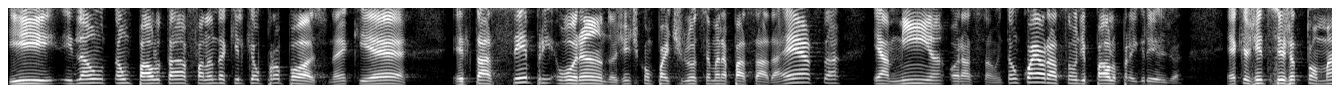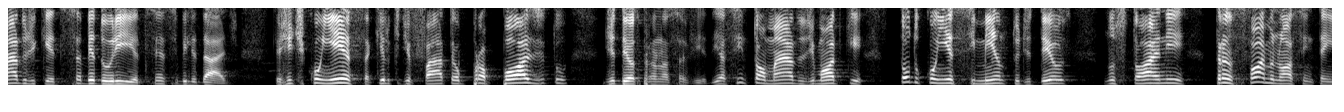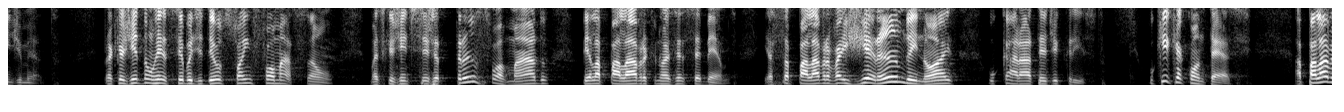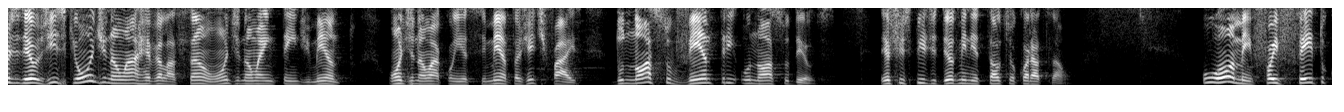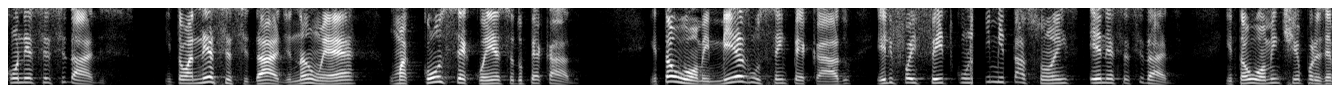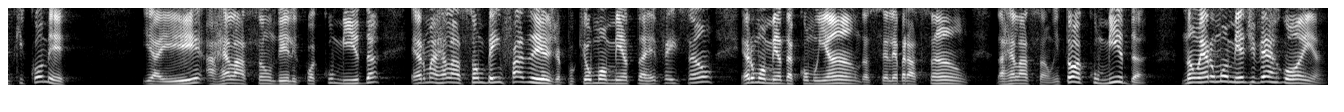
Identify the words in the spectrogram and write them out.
e, e então Paulo está falando daquilo que é o propósito, né? que é ele está sempre orando. A gente compartilhou semana passada. Essa é a minha oração. Então, qual é a oração de Paulo para a igreja? É que a gente seja tomado de quê? De sabedoria, de sensibilidade. Que a gente conheça aquilo que de fato é o propósito de Deus para a nossa vida. E assim tomados de modo que todo conhecimento de Deus nos torne, transforme o nosso entendimento. Para que a gente não receba de Deus só informação, mas que a gente seja transformado pela palavra que nós recebemos. E essa palavra vai gerando em nós o caráter de Cristo. O que, que acontece? A palavra de Deus diz que onde não há revelação, onde não há entendimento, onde não há conhecimento, a gente faz do nosso ventre o nosso Deus. Deixa o Espírito de Deus ministrar o seu coração. O homem foi feito com necessidades. Então a necessidade não é uma consequência do pecado. Então o homem, mesmo sem pecado, ele foi feito com limitações e necessidades. Então o homem tinha, por exemplo, que comer. E aí a relação dele com a comida era uma relação bem fazeja, porque o momento da refeição era o momento da comunhão, da celebração, da relação. Então a comida não era um momento de vergonha.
